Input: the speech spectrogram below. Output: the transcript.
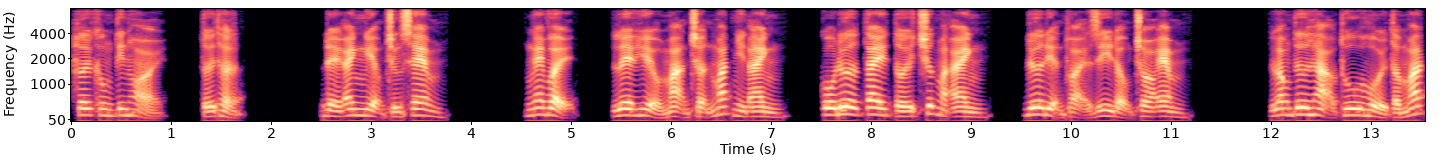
hơi không tin hỏi, tới thật? Để anh nghiệm chứng xem. Nghe vậy, lê hiểu mạn trợn mắt nhìn anh, cô đưa tay tới trước mặt anh, đưa điện thoại di động cho em. Long tư hạo thu hồi tầm mắt,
